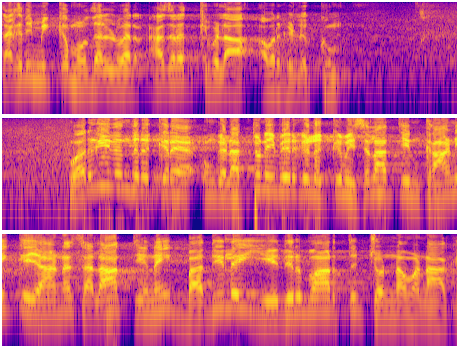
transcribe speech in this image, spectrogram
தகுதிமிக்க முதல்வர் ஹசரத் கிவிலா அவர்களுக்கும் வருகை தந்திருக்கிற உங்கள் அத்துணை பேர்களுக்கும் இஸ்லாத்தின் காணிக்கையான சலாத்தினை பதிலை எதிர்பார்த்து சொன்னவனாக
